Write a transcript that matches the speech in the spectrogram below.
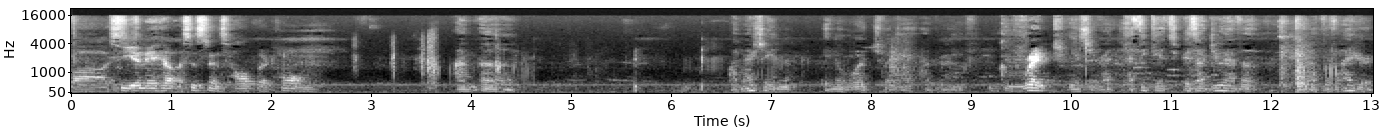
uh, CNA help, assistance help at home. I'm uh I'm actually in the in the works with that, I believe. Great. Yes, sir. I, I think it's because I do have a, a provider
